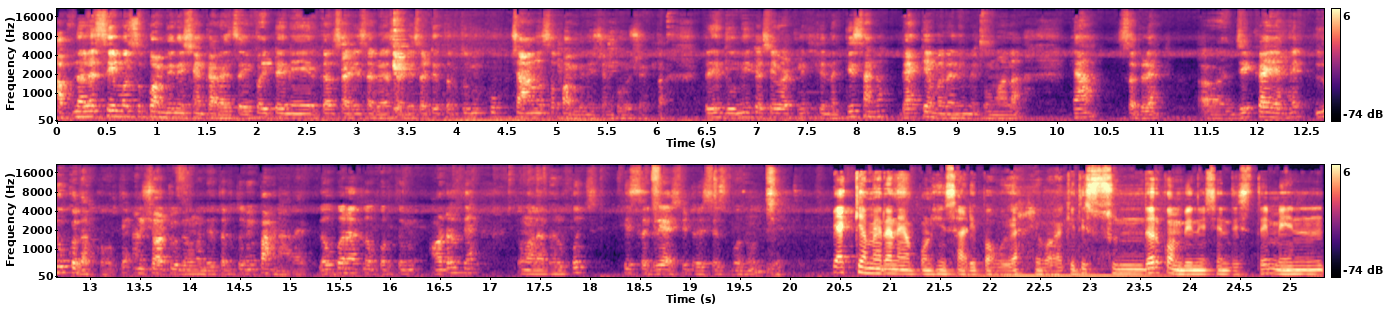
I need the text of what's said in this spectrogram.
आपणाला सेम असं कॉम्बिनेशन करायचं आहे पैठणी एरका साडी सगळ्या साडीसाठी तर तुम्ही खूप छान असं कॉम्बिनेशन करू शकता. तर हे दोन्ही कसे वाटले ते नक्की सांगा. बॅक कॅमेराने मी तुम्हाला ह्या सगळ्या जे काही आहे लुक दाखवते. आणि शॉर्ट व्हिडिओमध्ये तर तुम्ही पाहणार आहेत. लवकरात लवकर तुम्ही ऑर्डर द्या. तुम्हाला घरपोच हे सगळे असे ड्रेसेस बनवून देते. बॅक कॅमेराने आपण ही साडी पाहूया. हे बघा किती सुंदर कॉम्बिनेशन दिसते. मेन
